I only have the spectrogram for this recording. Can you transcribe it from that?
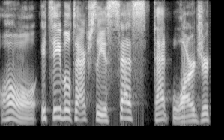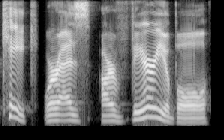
all, it's able to actually assess that larger cake, whereas our variable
